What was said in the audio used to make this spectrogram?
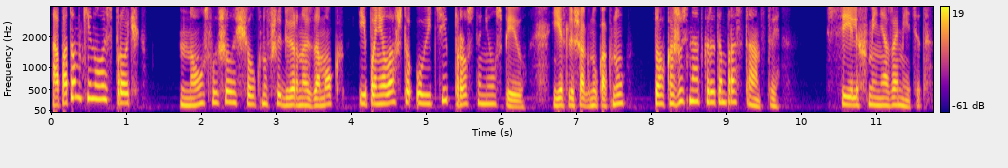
А потом кинулась прочь, но услышала щелкнувший дверной замок и поняла, что уйти просто не успею. Если шагну к окну, то окажусь на открытом пространстве. Сильх меня заметит.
